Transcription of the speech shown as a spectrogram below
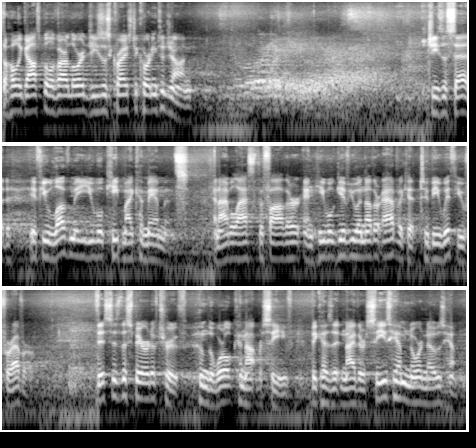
The Holy Gospel of our Lord Jesus Christ according to John. Jesus said, If you love me, you will keep my commandments, and I will ask the Father, and he will give you another advocate to be with you forever. This is the Spirit of truth, whom the world cannot receive, because it neither sees him nor knows him.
